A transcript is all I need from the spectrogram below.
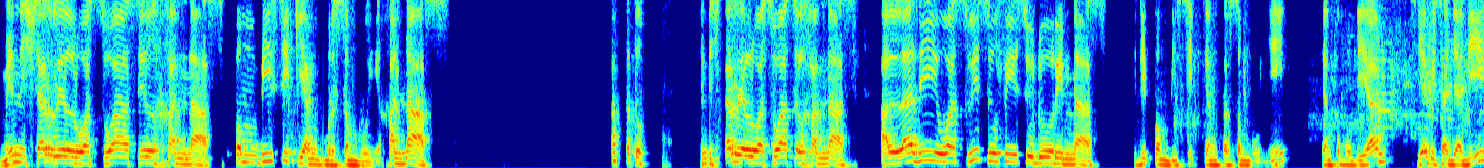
Min syarril waswasil khannas, pembisik yang bersembunyi, khannas. Apa tuh? Min syarril waswasil khannas, alladzi waswisu fi sudurin nas. Jadi pembisik yang tersembunyi yang kemudian dia bisa jadi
